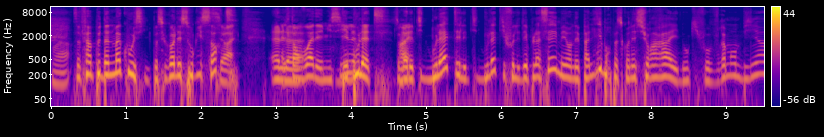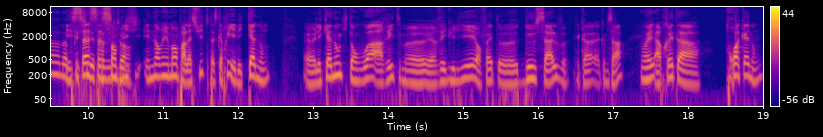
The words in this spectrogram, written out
Voilà. Ça fait un peu Danmaku aussi, parce que quand les souris sortent, elles, Elle euh, t'envoie des des missiles. boulettes. On a Ouais. des petites boulettes et les petites boulettes, il faut les déplacer, mais on n'est pas libre parce qu'on est sur un rail. Donc il faut vraiment bien Et apprécier ça, les ça trajectoires. s'amplifie énormément par la suite parce qu'après il y a des canons. Euh, les canons qui t'envoient à rythme euh, régulier, en fait, euh, deux salves, comme ça. Ouais. Et après, t'as trois canons.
